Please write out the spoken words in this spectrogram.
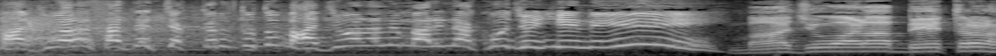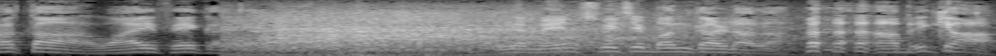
બાજુવાળા સાથે ચક્કર હતું તો બાજુવાળાને મારી નાખવો જોઈએ નહીં. બાજુવાળા બે ત્રણ હતા વાઈફ એક હતી. એટલે મેઇન સ્વિચ બંધ કરી ડાલા. અભી ક્યાં?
